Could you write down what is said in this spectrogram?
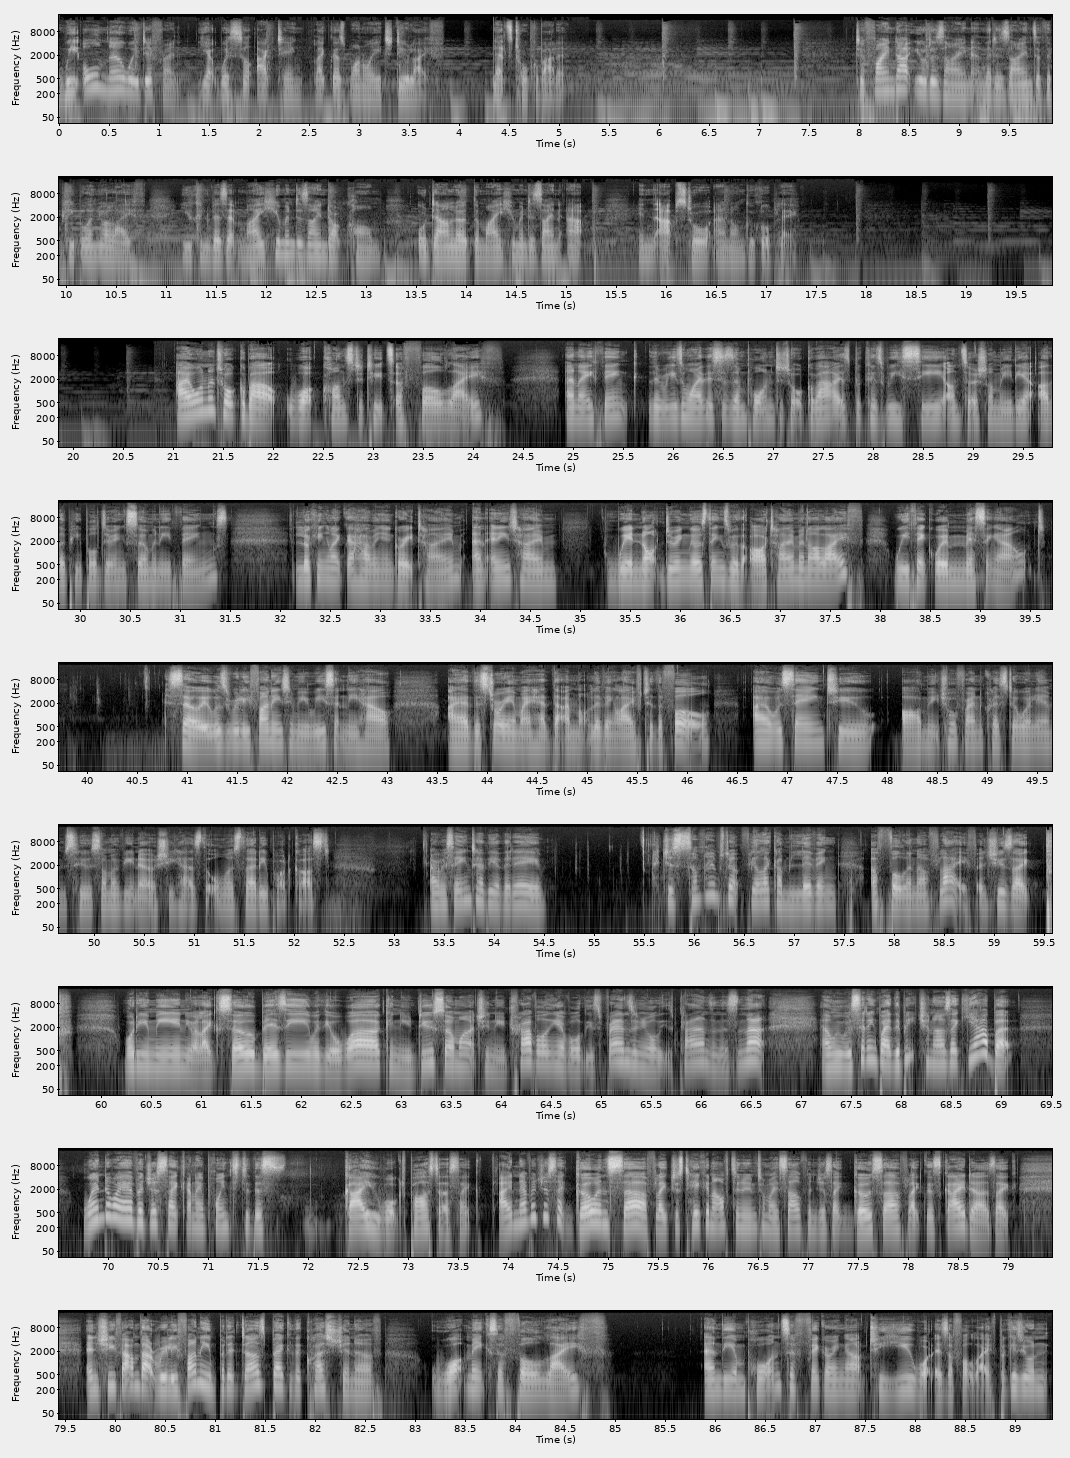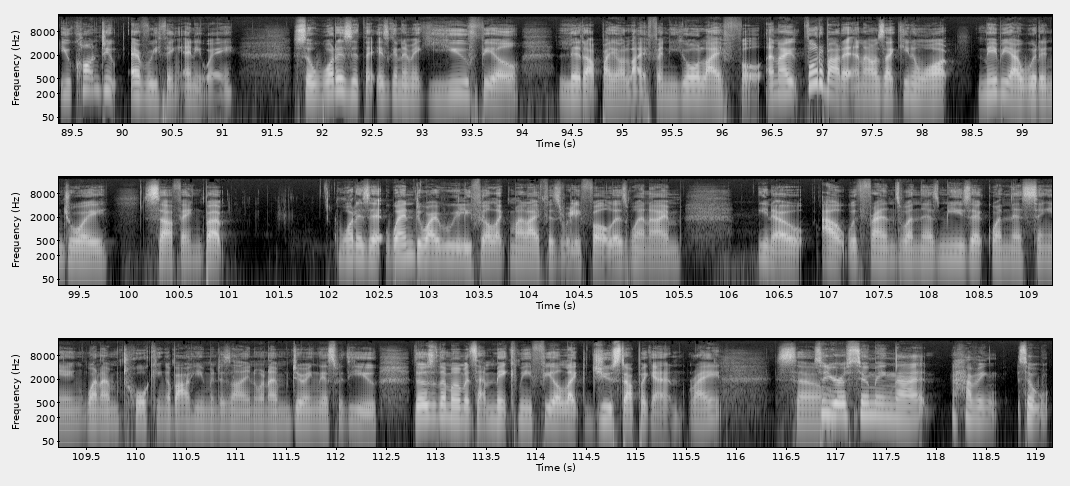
We all know we're different, yet we're still acting like there's one way to do life. Let's talk about it. To find out your design and the designs of the people in your life, you can visit myhumandesign.com or download the My Human Design app in the App Store and on Google Play. I want to talk about what constitutes a full life. And I think the reason why this is important to talk about is because we see on social media other people doing so many things, looking like they're having a great time. And anytime we're not doing those things with our time in our life, we think we're missing out. So it was really funny to me recently how I had the story in my head that I'm not living life to the full. I was saying to our mutual friend Krista Williams, who some of you know, she has the Almost 30 podcast. I was saying to her the other day, I just sometimes don't feel like I'm living a full enough life. And she's like, What do you mean? You're like so busy with your work and you do so much and you travel and you have all these friends and you all these plans and this and that. And we were sitting by the beach and I was like, Yeah, but when do I ever just like, and I pointed to this guy who walked past us, like, I never just like go and surf, like just take an afternoon to myself and just like go surf like this guy does. Like, and she found that really funny, but it does beg the question of what makes a full life and the importance of figuring out to you what is a full life because you're you can't do everything anyway. So what is it that is going to make you feel lit up by your life and your life full? And I thought about it and I was like, you know what? Maybe I would enjoy surfing, but what is it? When do I really feel like my life is really full? Is when I'm, you know, out with friends, when there's music, when there's singing, when I'm talking about human design, when I'm doing this with you. Those are the moments that make me feel like juiced up again, right? So So you're assuming that having so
